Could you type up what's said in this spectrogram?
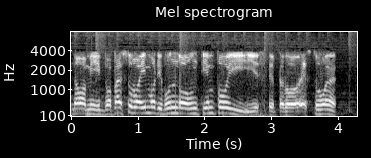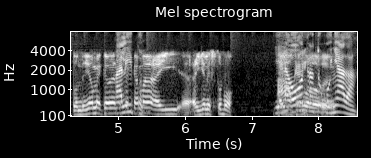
No, mi papá estuvo ahí moribundo un tiempo y, y, este, pero estuvo donde yo me quedé en Malito. esa cama, ahí, ahí él estuvo. Y en la Ah, otra, tu cuñada.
